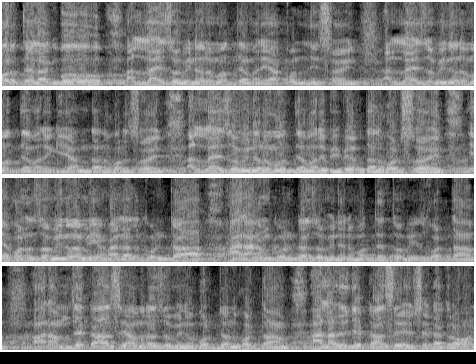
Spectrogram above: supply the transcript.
করতে লাগবো। আল্লাহ জমিনের মধ্যে আমার আকল দিছেন, আল্লাহ জমিনের মধ্যে আমার জ্ঞান দান করছেন, আল্লাহ জমিনের মধ্যে আমার বিবেক দান করছেন এখন জমিন আমি হালাল কোনটা? হারাম কোনটা? জমিনের মধ্যে তমিজ করতাম হারাম যেটা আছে আমরা জমিন বর্জন করতাম। হালাল যেটা আছে সেটা গ্রহণ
